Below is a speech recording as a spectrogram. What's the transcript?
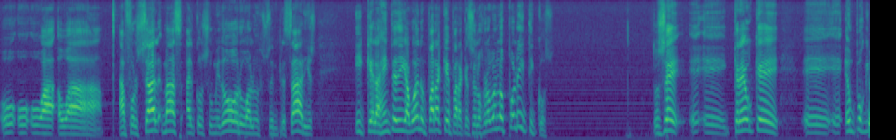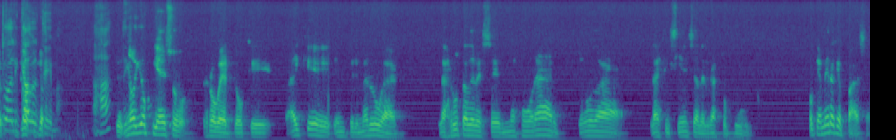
o, a, a forzar más al consumidor o a los empresarios y que la gente diga, bueno, ¿para qué? Para que se los roben los políticos. Entonces, eh, eh, creo que eh, es un poquito delicado el tema. no, yo pienso, Roberto, que hay que, en primer lugar, la ruta debe ser mejorar toda la eficiencia del gasto público. Porque mira qué pasa,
